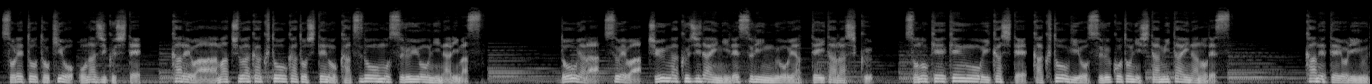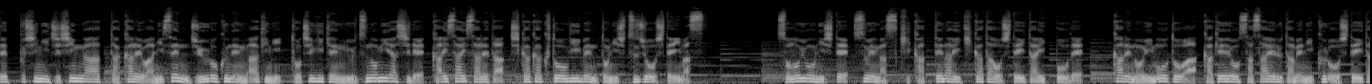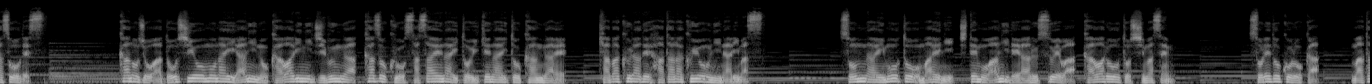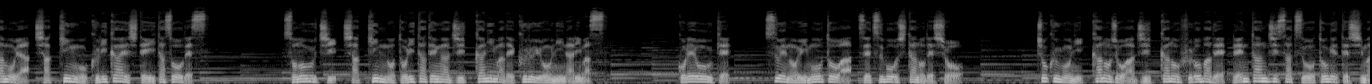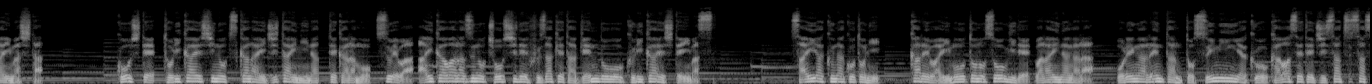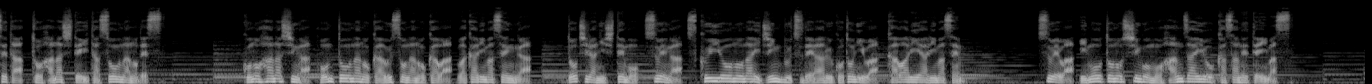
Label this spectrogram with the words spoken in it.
それと時を同じくして、彼はアマチュア格闘家としての活動もするようになります。どうやら末は中学時代にレスリングをやっていたらしく、その経験を活かして格闘技をすることにしたみたいなのです。かねてより腕っぷしに自信があった彼は2016年秋に栃木県宇都宮市で開催された地下格闘技イベントに出場しています。そのようにして末が好き勝手な生き方をしていた一方で、彼の妹は家計を支えるために苦労していたそうです。彼女はどうしようもない兄の代わりに自分が家族を支えないといけないと考え、キャバクラで働くようになります。そんな妹を前にしても兄である末は変わろうとしません。それどころか、またもや借金を繰り返していたそうです。そのうち借金の取り立てが実家にまで来るようになります。これを受け、末の妹は絶望したのでしょう。直後に彼女は実家の風呂場で練炭自殺を遂げてしまいました。こうして取り返しのつかない事態になってからも末は相変わらずの調子でふざけた言動を繰り返しています。最悪なことに、彼は妹の葬儀で笑いながら、俺が練炭と睡眠薬を買わせて自殺させたと話していたそうなのです。この話が本当なのか嘘なのかはわかりませんが、どちらにしても末が救いようのない人物であることには変わりありません。末は妹の死後も犯罪を重ねています。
